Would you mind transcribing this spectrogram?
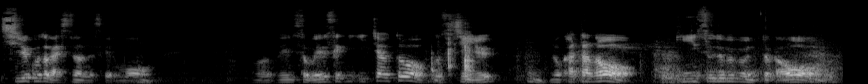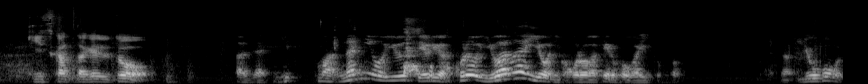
知ることが必要なんですけども、まあウェルそうウェルセに行っちゃうと、そのスチールの方の気にする部分とかを気に使ってあげると、あ、じゃあ、ゆまあ、何を言うっていうよりは、これを言わないように心がける方がいいってこ両方、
